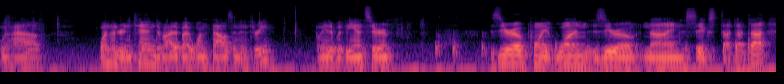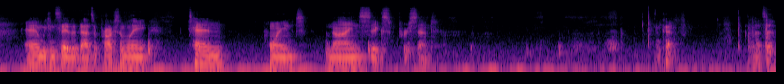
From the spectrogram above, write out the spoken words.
We'll have 110 divided by 1003, and we end up with the answer 0.1096 dot dot dot, and we can say that that's approximately 10.96%. Okay, and that's it.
